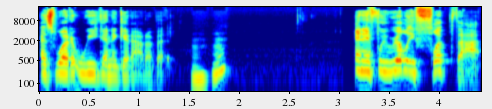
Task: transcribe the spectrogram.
as what are we going to get out of it? Mm-hmm. And if we really flip that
